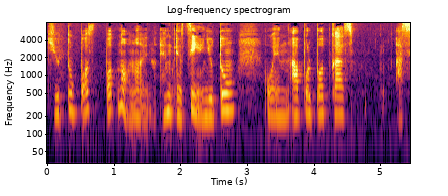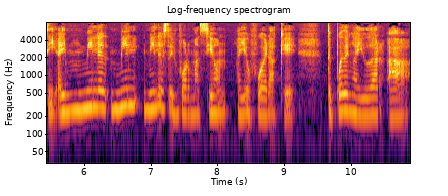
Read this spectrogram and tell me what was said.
YouTube, post, no, no, sí, en YouTube o en Apple Podcast, así, hay miles, mil, miles de información allá afuera que te pueden ayudar a,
